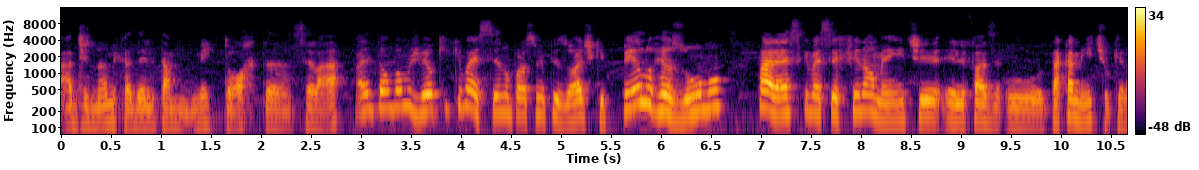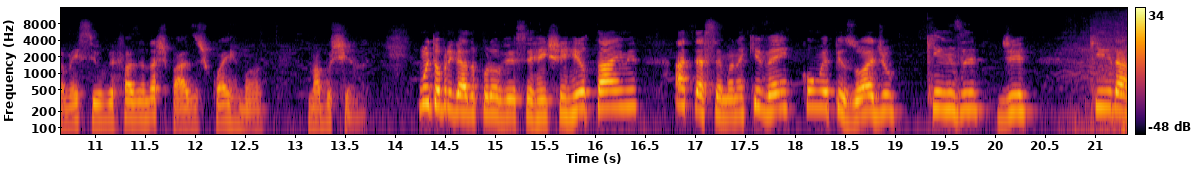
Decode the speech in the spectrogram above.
a dinâmica dele tá meio torta, sei lá. Mas então vamos ver o que, que vai ser no próximo episódio, que pelo resumo parece que vai ser finalmente ele fazendo o Takamichi, o Kiramei Silver, fazendo as pazes com a irmã Mabushina. Muito obrigado por ouvir esse Henshin Real Time. Até semana que vem com o episódio 15 de Kira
